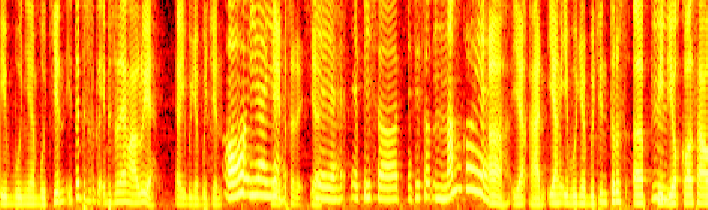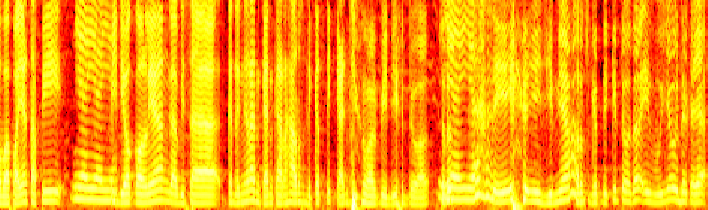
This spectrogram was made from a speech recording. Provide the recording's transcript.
ibunya bucin itu episode episode yang lalu ya yang ibunya bucin Oh iya iya. Iya, episode- iya. Iya iya, episode episode 6 kalau ya? ah ya kan yang ibunya bucin terus eh, video call sama bapaknya tapi Iya iya iya. video callnya nggak bisa kedengeran kan karena harus diketik kan cuma video doang terus Iya iya. si izinnya harus ngetikin sementara ibunya udah kayak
